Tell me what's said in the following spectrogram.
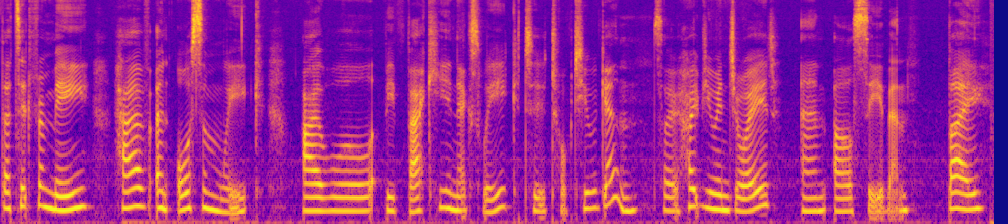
that's it from me. Have an awesome week. I will be back here next week to talk to you again. So, hope you enjoyed, and I'll see you then. Bye.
